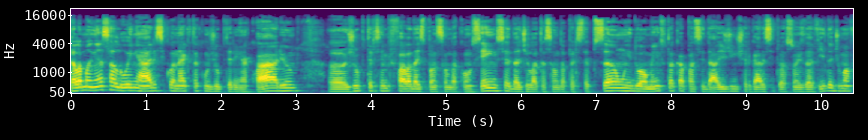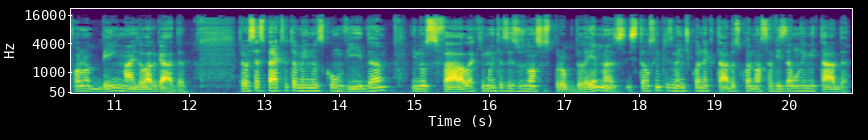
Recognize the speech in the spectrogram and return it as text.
Pela manhã, essa lua em Ares se conecta com Júpiter em Aquário. Uh, Júpiter sempre fala da expansão da consciência, da dilatação da percepção e do aumento da capacidade de enxergar as situações da vida de uma forma bem mais alargada. Então, esse aspecto também nos convida e nos fala que muitas vezes os nossos problemas estão simplesmente conectados com a nossa visão limitada.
